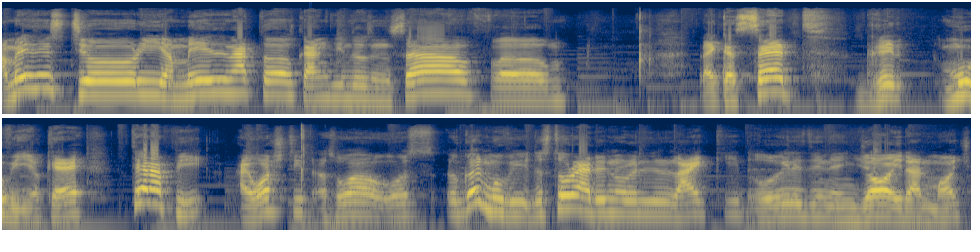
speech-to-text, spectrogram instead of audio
amazing story, amazing actors, Kang Quintus himself. Um, like I said, great movie, okay? Therapy, I watched it as well. It was a good movie. The story, I didn't really like it or really didn't enjoy it that much.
